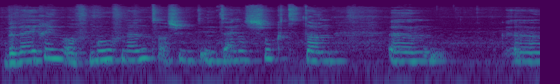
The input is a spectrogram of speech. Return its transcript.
beweging of movement, als u het in het Engels zoekt, dan um, uh,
